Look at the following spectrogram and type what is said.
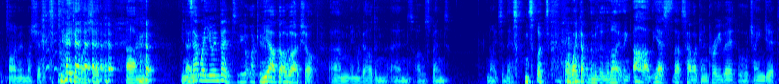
of time in my shed. do my shed. Um, you know, Is that where you invent? Have you got like a yeah, I've got a workshop um, in my garden, and I will spend nights in there sometimes. Or I wake up in the middle of the night and think, ah, yes, that's how I can improve it or change it.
